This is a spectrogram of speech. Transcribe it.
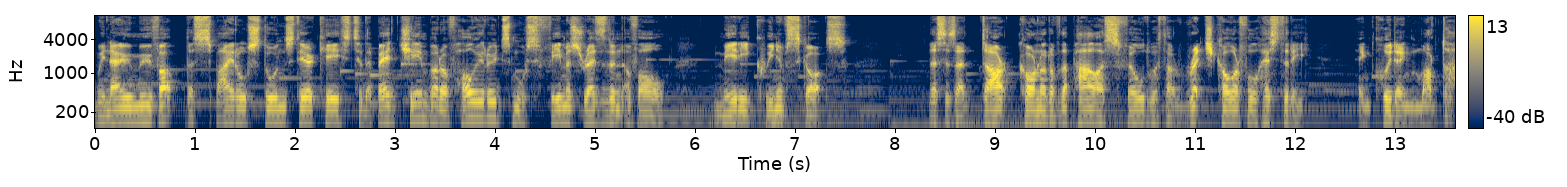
We now move up the spiral stone staircase to the bedchamber of Holyrood's most famous resident of all, Mary Queen of Scots. This is a dark corner of the palace filled with a rich colourful history, including murder.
